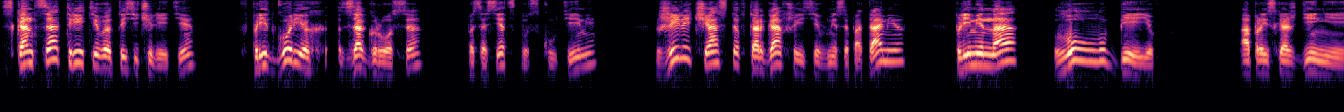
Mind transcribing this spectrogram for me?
С конца третьего тысячелетия в предгорьях Загроса по соседству с Кутиями жили часто вторгавшиеся в Месопотамию племена луллубеев, о происхождении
